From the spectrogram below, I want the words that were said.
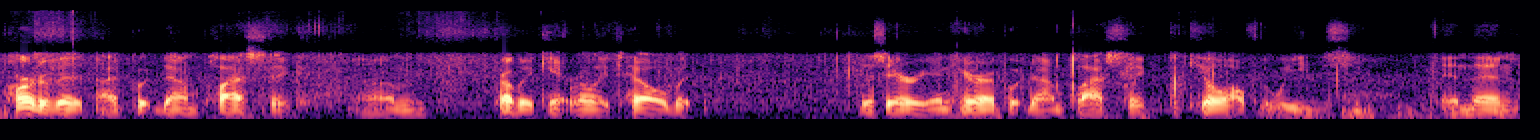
part of it I put down plastic. Um, probably can't really tell, but this area in here I put down plastic to kill off the weeds. And then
